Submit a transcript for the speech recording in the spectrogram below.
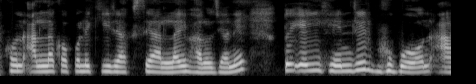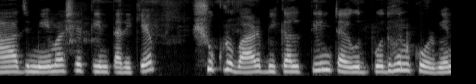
এখন আল্লাহ কপালে কি রাখছে আল্লাহই ভালো জানে। তো এই হেনরির ভুবন আজ মে মাসের তিন তারিখে শুক্রবার বিকাল তিনটায় উদ্বোধন করবেন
